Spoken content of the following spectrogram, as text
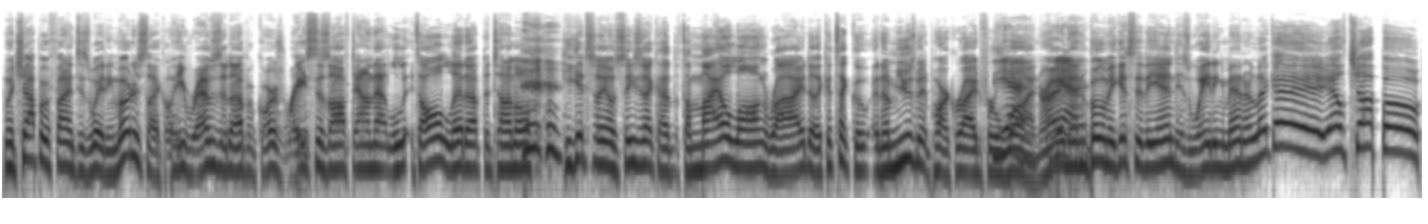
when Chapo finds his waiting motorcycle, he revs it up, of course, races off down that, li- it's all lit up the tunnel. he gets, you know, so he's like a, it's a mile long ride. Like it's like a, an amusement park ride for Yeah, one, right? yeah. And boom, he gets to the end. His waiting men are like, hey, El Chapo.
